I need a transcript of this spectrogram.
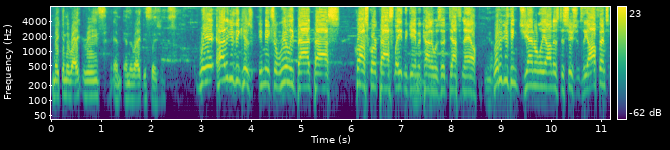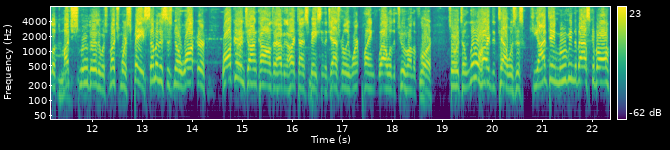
making the right reads and, and the right decisions. Where how do you think his he makes a really bad pass? Cross court pass late in the game. It kind of was a death nail. Yeah. What did you think generally on his decisions? The offense looked mm. much smoother. There was much more space. Some of this is no Walker. Walker and John Collins are having a hard time spacing. The Jazz really weren't playing well with the two of them on the floor. So it's a little hard to tell. Was this Keyonte moving the basketball,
